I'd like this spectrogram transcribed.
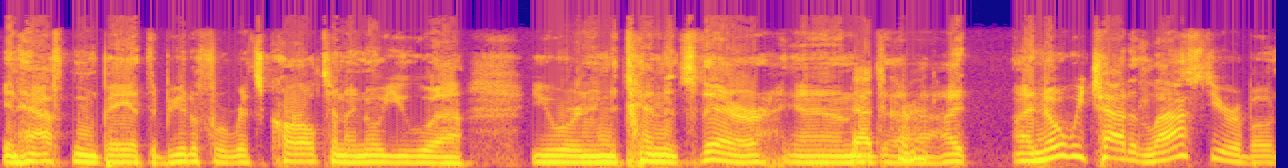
in Half Moon Bay at the beautiful Ritz Carlton. I know you uh, you were in attendance there, and That's correct. I I know we chatted last year about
